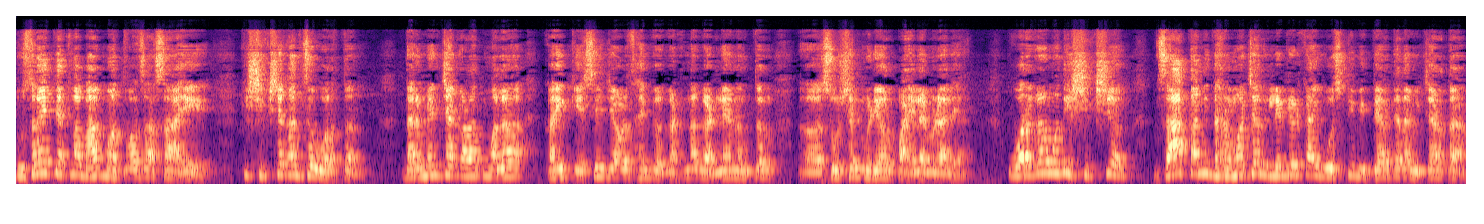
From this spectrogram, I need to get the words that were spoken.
दुसरा एक त्यातला भाग महत्त्वाचा असा आहे की शिक्षकांचं वर्तन. दरम्यानच्या काळात मला काही केसेस ज्यावेळेस काही घटना घडल्यानंतर सोशल मीडियावर पाहायला मिळाल्या. वर्गामध्ये शिक्षक जात आणि धर्माच्या रिलेटेड काही गोष्टी विद्यार्थ्यांना विचारतात.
